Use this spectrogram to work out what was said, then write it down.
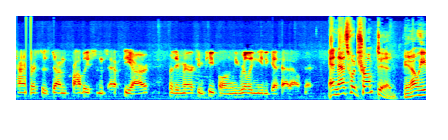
Congress has done probably since FDR for the American people, and we really need to get that out there. And that's what Trump did. You know, he,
